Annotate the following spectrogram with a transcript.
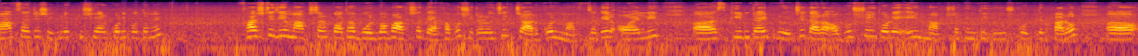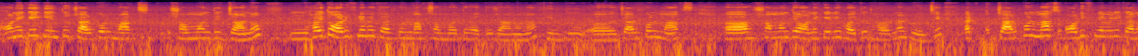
মাস্ক আছে সেগুলো একটু শেয়ার করি প্রথমে। ফার্স্টে যে মাস্কটার কথা বলব বা মাস্কটা দেখাবো সেটা রয়েছে চারকোল মাস্ক যাদের অয়েলি স্কিন টাইপ রয়েছে, তারা অবশ্যই করে এই মাস্কটা কিন্তু ইউজ করতে পারো। অনেকেই কিন্তু চারকোল মাস্ক সম্বন্ধে জানো। হয়তো অরিফ্লেমে চারকোল মাস্ক সম্বন্ধে হয়তো জানো না, কিন্তু চারকোল মাস্ক সম্বন্ধে অনেকেরই হয়তো ধারণা রয়েছে। বাট চারকোল মাস্ক অরিফ্লেমেরই কেন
